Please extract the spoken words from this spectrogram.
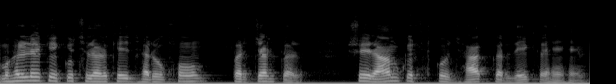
मोहल्ले के कुछ लड़के झरोखों पर चढ़कर श्री रामकृष्ण को झाँक कर देख रहे हैं।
